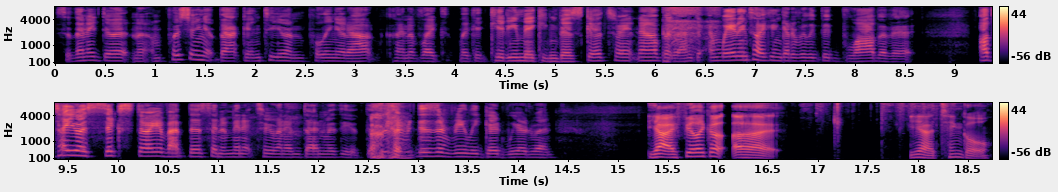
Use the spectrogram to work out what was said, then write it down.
so then I do it, and I'm pushing it back into you and pulling it out, kind of like like a kitty making biscuits right now. But I'm I'm waiting till I can get a really big blob of it. I'll tell you a sick story about this in a minute too when I'm done with you. This is Okay. a, this is a really good weird one. Yeah, I feel like a uh yeah, a tingle.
